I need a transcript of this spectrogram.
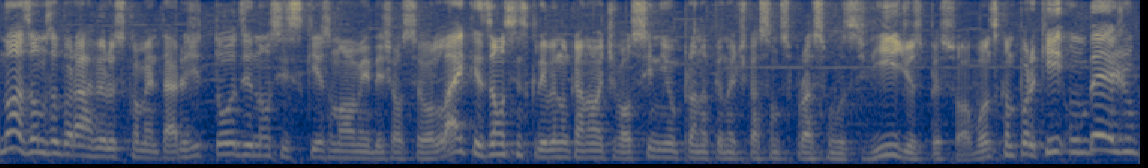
nós vamos adorar ver os comentários de todos e não se esqueçam novamente de deixar o seu likezão, se inscrever no canal e ativar o sininho para não perder notificação dos próximos vídeos, pessoal. Vamos ficando por aqui, um beijo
